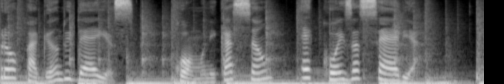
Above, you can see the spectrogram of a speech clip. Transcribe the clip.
Propagando Ideias. Comunicação é coisa séria.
